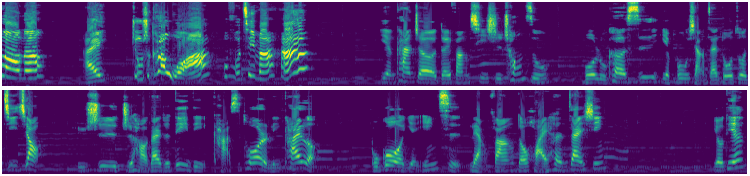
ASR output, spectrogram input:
劳呢？哎，就是靠我啊！不服气吗？啊！眼看着对方气势充足。波鲁克斯也不想再多做计较，于是只好带着弟弟卡斯托尔离开了。不过也因此两方都怀恨在心。有天，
